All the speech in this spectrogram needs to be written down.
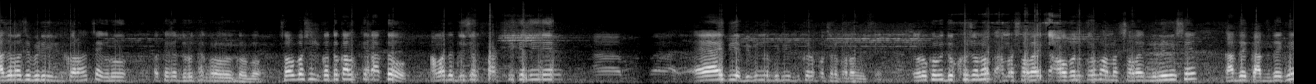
আজে বাজে ভিডিও এডিট করা হচ্ছে, এগুলো থেকে দূরে থাকবার অনুরোধ করব। সর্বশেষ, গতকালকে রাতেও আমাদের দুজন প্রার্থীকে নিয়ে এআই দিয়ে বিভিন্ন ভিডিও এডিট করে প্রচার করা হয়েছে। এগুলো খুবই দুঃখজনক। আমরা সবাইকে আহ্বান করব, আমরা সবাই মিলেমিশে কাঁধে কাঁধ দেখে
